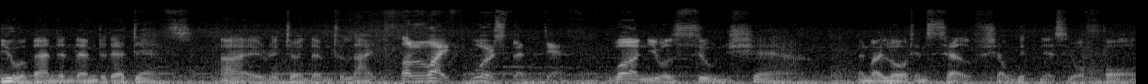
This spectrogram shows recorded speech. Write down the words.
You abandoned them to their deaths. I returned them to life. A life worse than death. One you will soon share, and my lord himself shall witness your fall.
